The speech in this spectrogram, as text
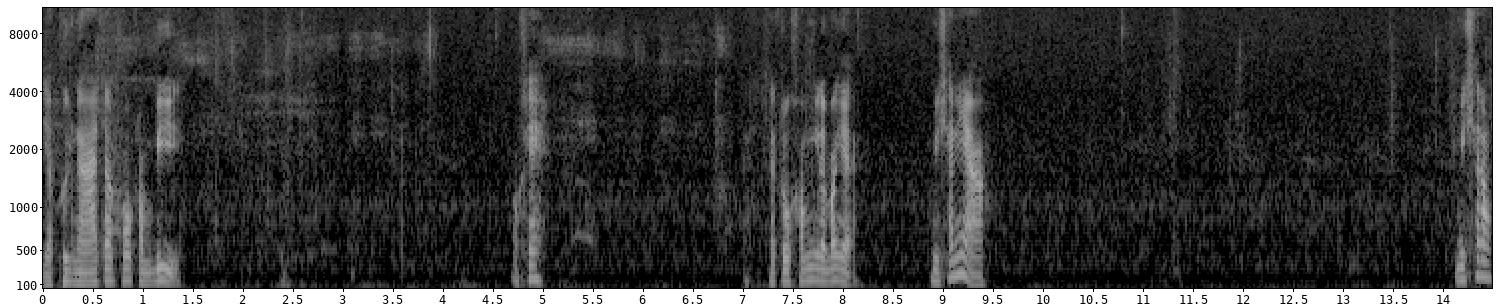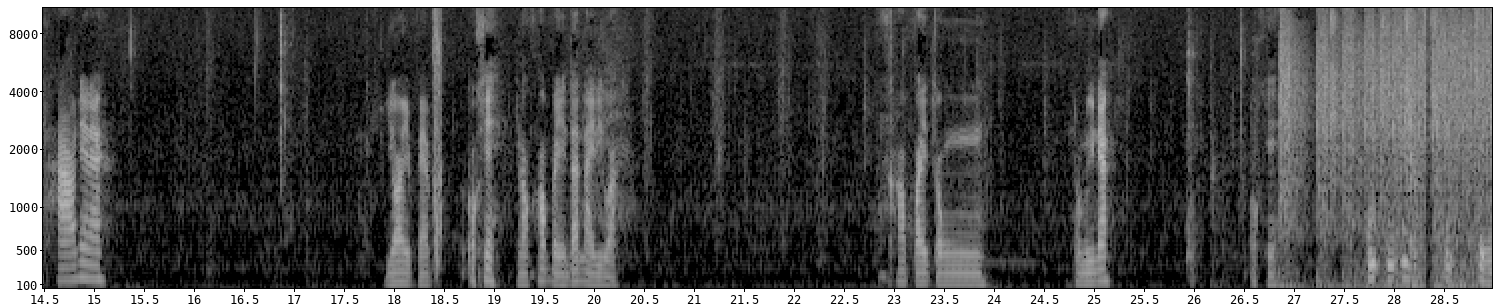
อย่าพึ่งนะเจ้าพวกซอมบี้ โอเค แต่ตัวเขามีอะไรบ้างเนี่ยมีแค่นี้ยเหรอมีแค่รองเท้าเนี่ยนะ ย่อยแป๊บ โอเค เราเข้าไปด้านในดีกว่า เข้าไปตรง ตรงนี้นะ โอเค อุ้ยอุ้ยอุ้ยโอ้โห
